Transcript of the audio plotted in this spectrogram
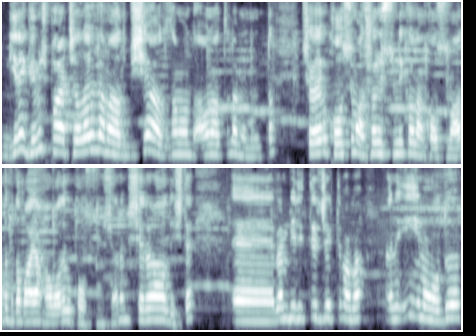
yine gümüş parçalarıyla mı aldı? Bir şey aldı. Tam onu, onu hatırlamıyorum unuttum. Şöyle bir kostüm aldı. An üstündeki olan kostüm aldı. Bu da bayağı havalı bir kostümmüş yani. Bir şeyler aldı işte. Ee, ben biriktirecektim ama hani iyi mi oldu?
